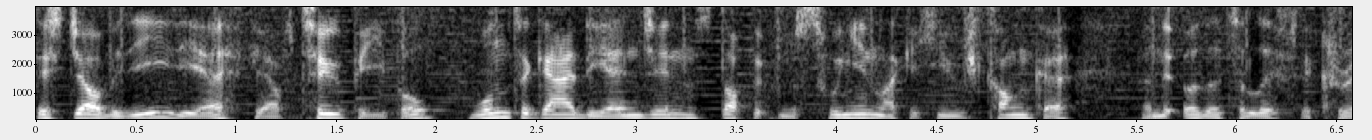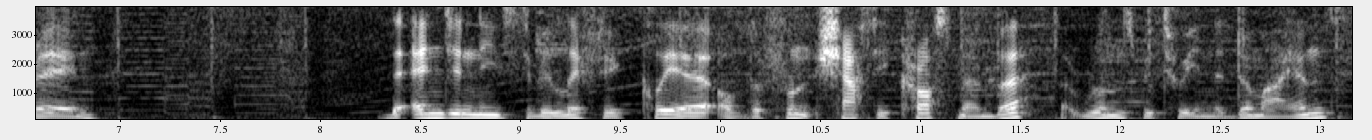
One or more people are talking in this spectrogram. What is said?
This job is easier if you have two people, one to guide the engine and stop it from swinging like a huge conker, and the other to lift the crane. The engine needs to be lifted clear of the front chassis crossmember that runs between the dumb irons.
